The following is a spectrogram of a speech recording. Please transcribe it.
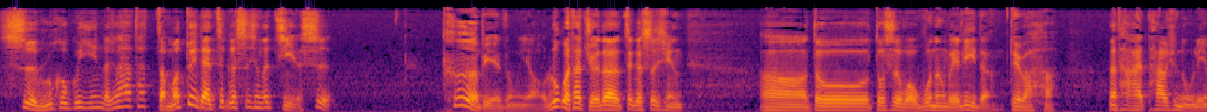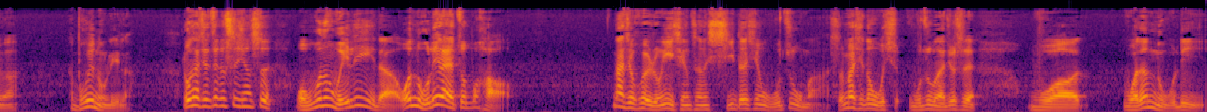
是如何归因的？就他他怎么对待这个事情的解释特别重要。如果他觉得这个事情啊都都是我无能为力的，对吧？那他还他要去努力吗？他不会努力了。如果他觉得这个事情是我无能为力的，我努力了也做不好。那就会容易形成习得性无助嘛？什么叫习得无无助呢？就是我我的努力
